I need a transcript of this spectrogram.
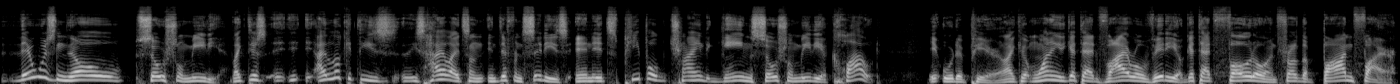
there was no social media. Like there's, I look at these these highlights on, in different cities, and it's people trying to gain social media clout. It would appear like wanting to get that viral video, get that photo in front of the bonfire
